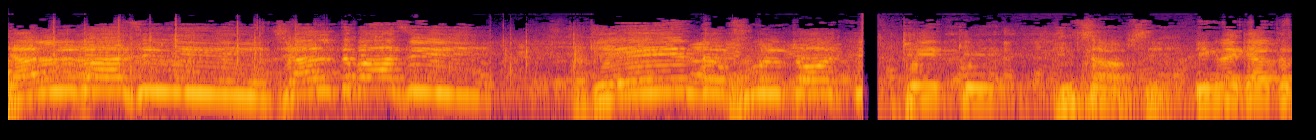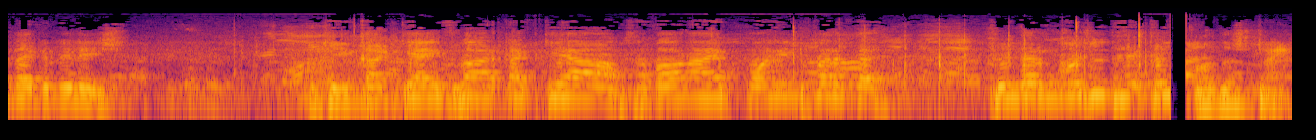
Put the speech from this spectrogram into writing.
जल्दबाजी जल्दबाजी। गेंद फुल टॉस गेंद के हिसाब से। देखना क्या करता है नीलेश। देखिए कट किया, इस बार कट किया। संभावना है पॉइंट पर फील्डर मौजूद है। ऑन द स्ट्राइक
